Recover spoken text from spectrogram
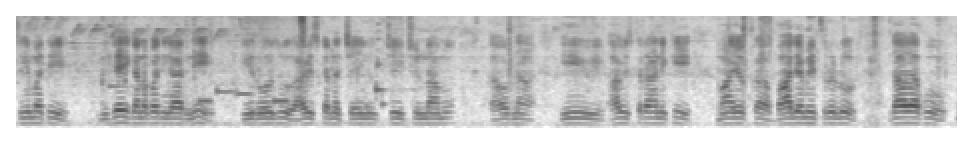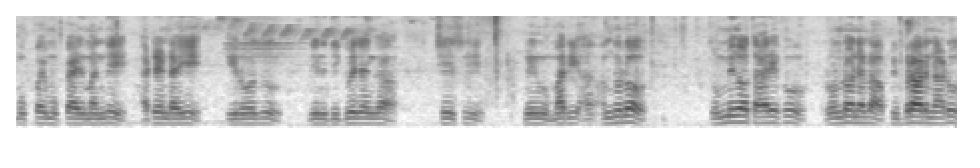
శ్రీమతి విజయ్ గణపతి గారిని ఈరోజు ఆవిష్కరణ చేయి చేయుచున్నాము. కావున ఈ ఆవిష్కరణకి మా యొక్క బాల్యమిత్రులు దాదాపు ముప్పై ముప్పై ఐదు మంది అటెండ్ అయ్యి ఈరోజు దీన్ని దిగ్విజయంగా చేసి మేము మరి అందులో తొమ్మిదో తారీఖు రెండో నెల ఫిబ్రవరి నాడు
